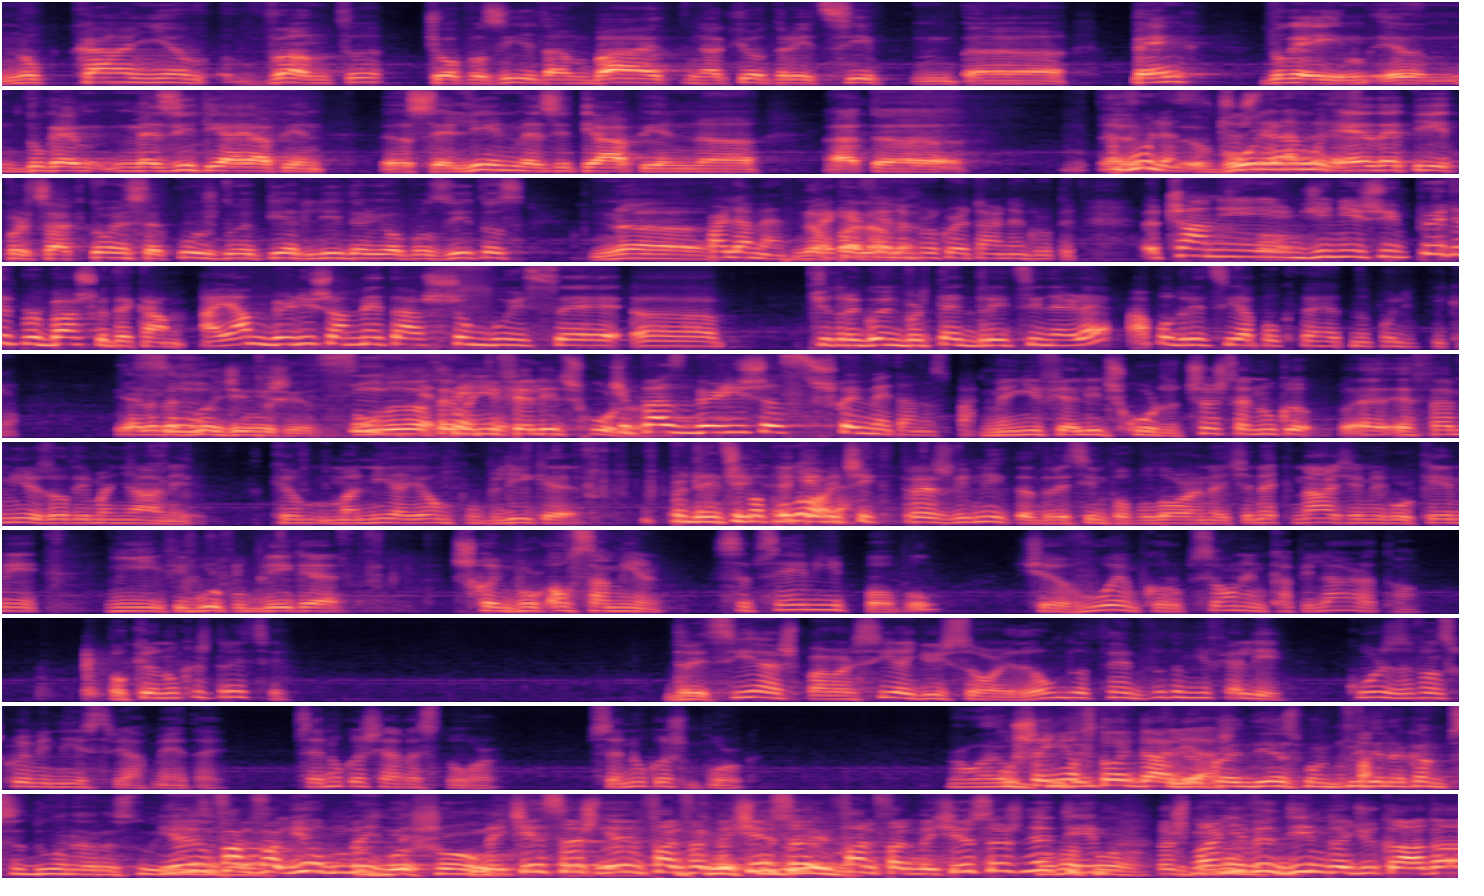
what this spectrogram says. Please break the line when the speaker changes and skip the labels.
Nuk ka një vënd që opozita mbahet nga kjo drejtësi peng, duke i, duke mezi t'ia japin selinë, mezi të japin atë Vulën, çështjen e vulës. edhe t'i përcaktojnë se kush duhet të jetë lider i opozitës në
Parlament. Në parlament. E ke fjalën për kryetarin e grupit. Çani, Gjinishi, pyetje të përbashkët e kam. A janë Berisha-Meta shembuj se Që tregojnë vërtet drejtësinë e re apo drejtësia po kthehet në politike?
Ja le ta filloj Gjinishi.
Unë do ta them me një fjali të shkurtër.
Që pas Berishës shkoi Meta në spak.
Me një fjali të shkurtër. Çështja, siç e tha mirë zoti Manjani. Kjo mania jonë publike
për drejtësi
popullore. Kemi çik trashëgimi këtë drejtësinë popullore ne që ne kënaqemi kur kemi një figurë publike shkon në burg, oh sa mirë, sepse jemi një popull që vuajmë korrupsionin kapilar ato. Po kjo nuk është drejtësi. Drejtësia është pavarësia gjyqësore dhe unë do të them vetëm një fjali, ku është zëvendëskryeministri Ahmetaj, pse nuk është i arrestuar, pse nuk është në burg? Kush e njoftoi
të dalë jashtë? Nuk e ndjes, po unë pyetjen e kam, pse duan të arrestojnë
njerëzit? Jo, fal, fal, jo, meqenëse është, jo, fal, fal, meqenëse, fal, fal, meqenëse është në hetim, është marrë një vendim nga gjykata,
